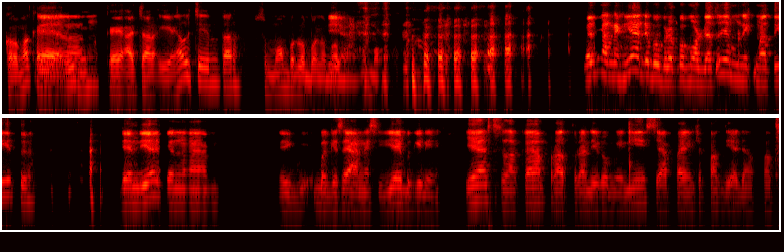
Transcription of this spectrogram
Kalau nggak kayak yeah. ini kayak acara ILC ntar semua berlomba-lomba yeah. ngomong Dan anehnya ada beberapa moderator yang menikmati itu. Dan dia dengan bagi saya aneh sih dia begini. Ya silakan peraturan di room ini siapa yang cepat dia dapat.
